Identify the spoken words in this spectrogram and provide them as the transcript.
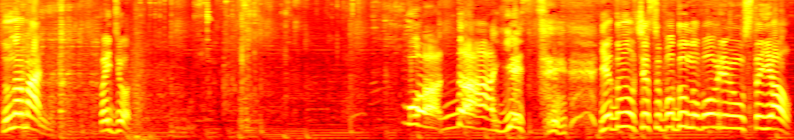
Ну, нормально, пойдет. О, да, есть! Я думал, сейчас упаду, но вовремя устоял.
